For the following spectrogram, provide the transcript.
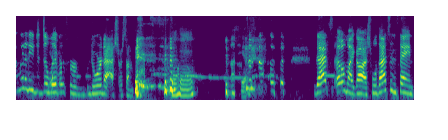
I'm gonna need to deliver for DoorDash or something. hmm Yeah. That's oh my gosh. Well, that's insane.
